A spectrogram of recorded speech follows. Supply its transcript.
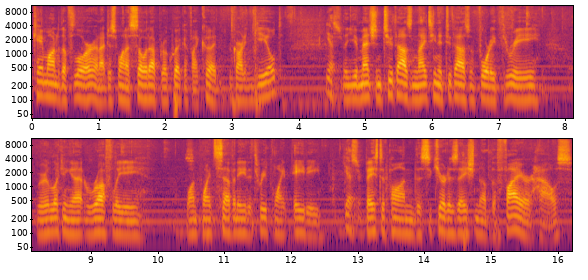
came onto the floor, and I just want to sew it up real quick if I could, regarding yield. Yes, You mentioned 2019 and 2043, we're looking at roughly 1.70 to 3.80. Yes, sir. Based upon the securitization of the firehouse.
